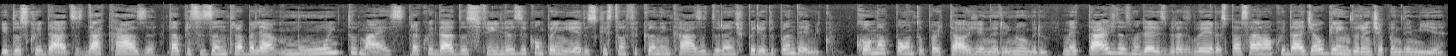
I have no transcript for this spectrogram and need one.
e dos cuidados da casa, está precisando trabalhar muito mais para cuidar dos filhos e companheiros que estão ficando em casa durante o período pandêmico. Como aponta o portal Gênero e Número, metade das mulheres brasileiras passaram a cuidar de alguém durante a pandemia,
